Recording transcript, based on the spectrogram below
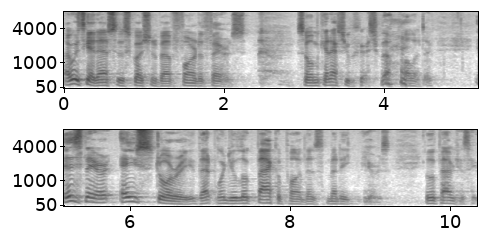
I always get asked this question about foreign affairs. So going to ask you a question about politics. Is there a story that when you look back upon this many years, you look back and you say,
